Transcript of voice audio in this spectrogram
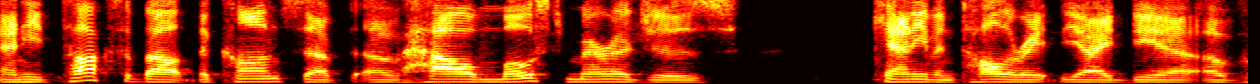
And he talks about the concept of how most marriages can't even tolerate the idea of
